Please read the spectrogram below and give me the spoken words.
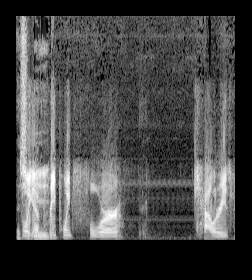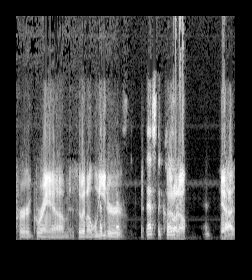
well, should you have 3.4 calories per gram. So in a liter, That's, that's the I don't know. Yeah,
